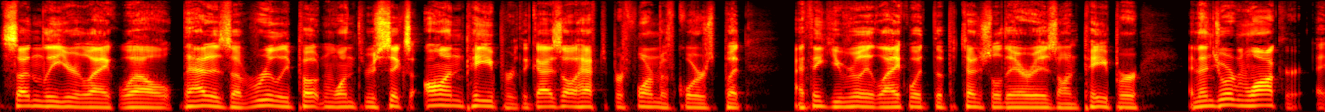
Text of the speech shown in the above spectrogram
suddenly you're like, well, that is a really potent one through six on paper. The guys all have to perform, of course, but I think you really like what the potential there is on paper. And then Jordan Walker. Uh,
